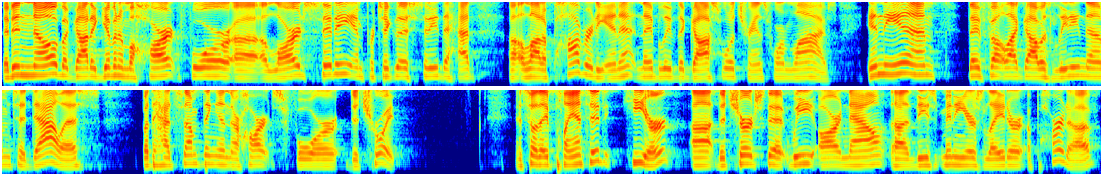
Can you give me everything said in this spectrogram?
They didn't know, but God had given them a heart for uh, a large city, in particular a city that had uh, a lot of poverty in it, and they believed the gospel would transform lives. In the end, they felt like God was leading them to Dallas, but they had something in their hearts for Detroit. And so they planted here uh, the church that we are now, uh, these many years later, a part of.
